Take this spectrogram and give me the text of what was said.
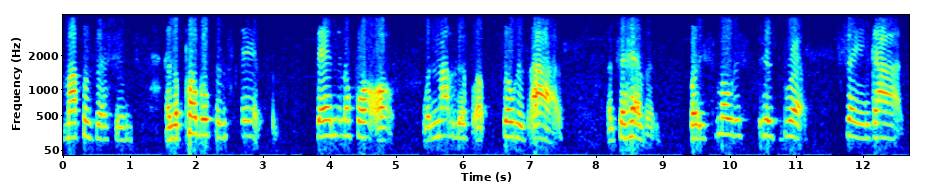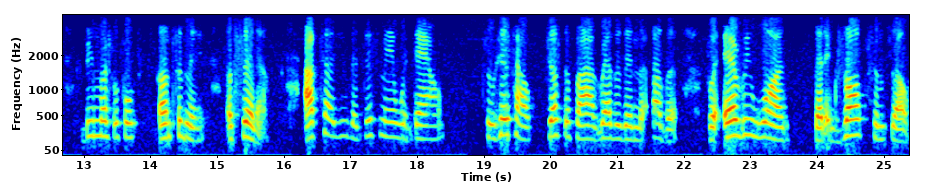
my possessions, and the publican stand, standing afar off would not lift up so his eyes unto heaven, but he smote his, his breast, saying, God, be merciful unto me, a sinner. I tell you that this man went down to his house justified rather than the other, for every one that exalts himself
